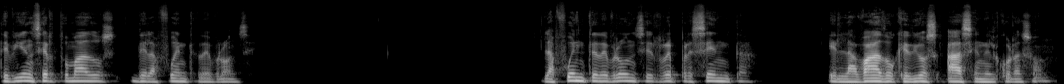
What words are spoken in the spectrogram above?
debían ser tomados de la fuente de bronce. La fuente de bronce representa el lavado que Dios hace en el corazón.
